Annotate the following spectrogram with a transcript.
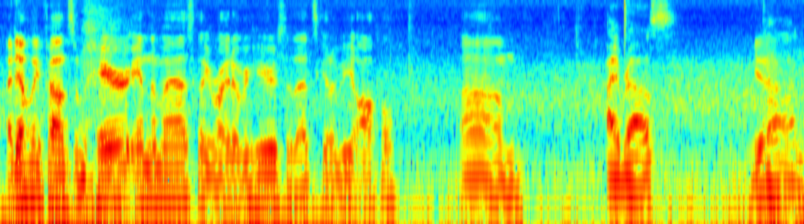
I definitely found some hair in the mask, like right over here, so that's gonna be awful. Um, Eyebrows. yeah. Gone.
